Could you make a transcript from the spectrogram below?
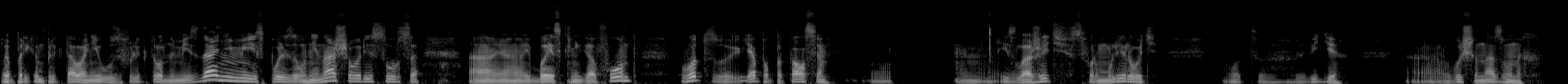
при комплектовании вузов электронными изданиями, использовании нашего ресурса, ИБС Книгофонд. Вот я попытался изложить, сформулировать вот в виде вышеназванных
